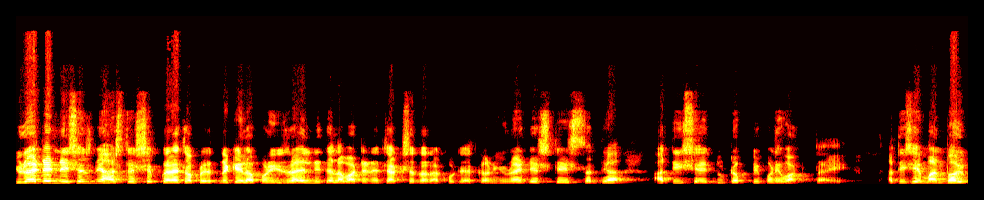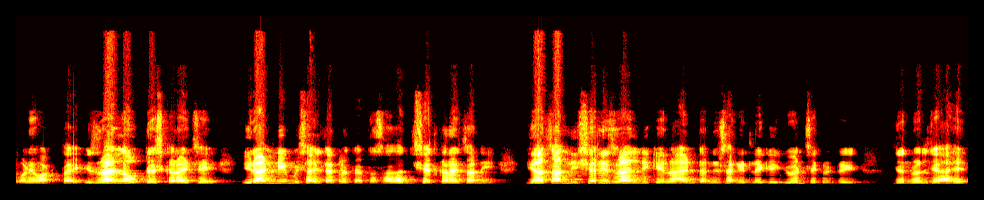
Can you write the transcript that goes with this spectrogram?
युनायटेड नेशन्सने हस्तक्षेप करायचा प्रयत्न केला पण इस्रायलने त्याला वाटण्याच्या अक्षता दाखवत आहेत. कारण युनायटेड स्टेट्स सध्या अतिशय दुटप्पीपणे वागत आहे अतिशय मानभावीपणे वागताय. इस्रायलला उपदेश करायचे इराणनी मिसाईल टाकलं त्याचा साधा निषेध करायचा नाही. याचा निषेध इस्रायलने केला आणि त्यांनी सांगितले की यू एन सेक्रेटरी जनरल जे आहेत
